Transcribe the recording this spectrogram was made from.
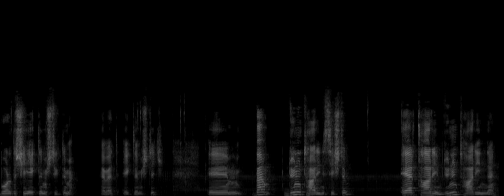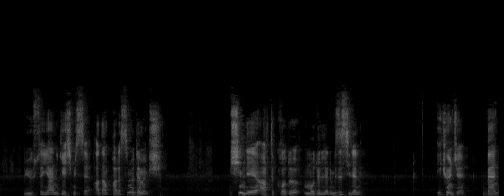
Bu arada şeyi eklemiştik değil mi? Evet eklemiştik. E, ben dünün tarihini seçtim. Eğer tarihim dünün tarihinden büyükse yani geçmişse adam parasını ödememiş. Şimdi artık kodu modüllerimizi silelim. İlk önce ben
